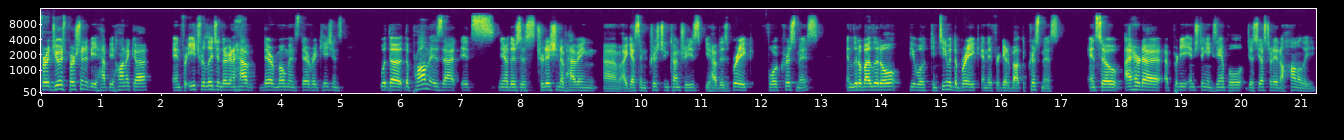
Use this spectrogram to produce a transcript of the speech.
for a Jewish person, it'd be Happy Hanukkah. And for each religion, they're going to have their moments, their vacations. What the the problem is that it's you know there's this tradition of having, um, I guess, in Christian countries, you have this break for Christmas, and little by little, people continue with the break and they forget about the Christmas. And so I heard a, a pretty interesting example just yesterday in a homily.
